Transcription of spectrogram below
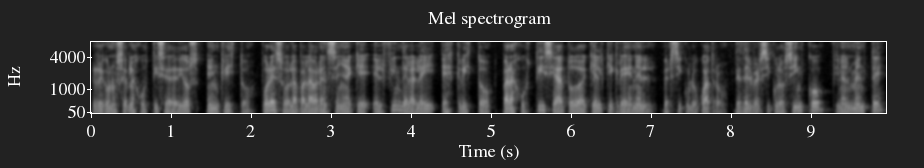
y reconocer la justicia de Dios en Cristo. Por eso la palabra enseña que el fin de la ley es Cristo para justicia a todo aquel que cree en él. Versículo 4. Desde el versículo 5, finalmente,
